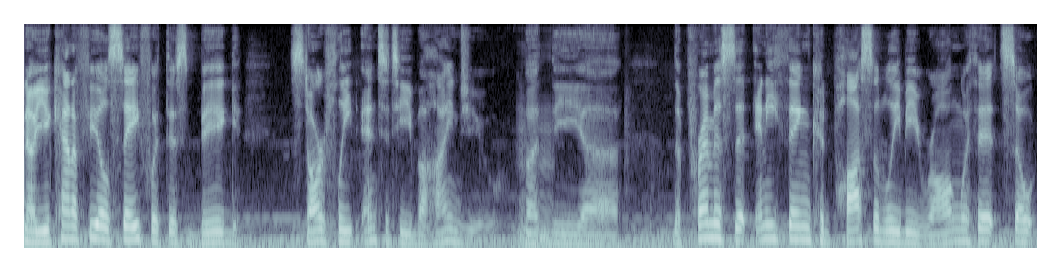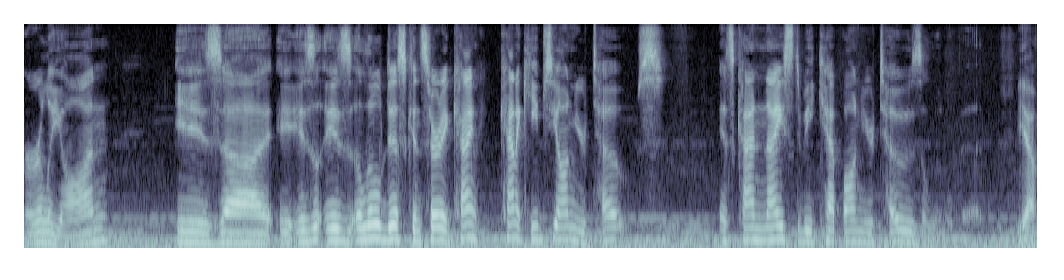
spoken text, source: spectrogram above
know, you kind of feel safe with this big Starfleet entity behind you. But Mhm. the uh, the premise that anything could possibly be wrong with it so early on is uh, is is a little disconcerting. Kind kind of keeps you on your toes. It's kind of nice to be kept on your toes a little bit. Yeah.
